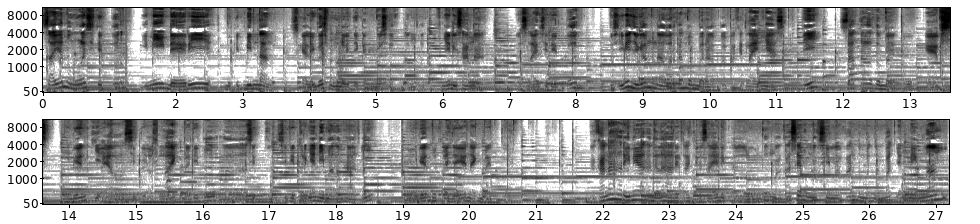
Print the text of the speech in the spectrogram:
Saya memulai city tour ini dari Bukit Bintang, sekaligus membeli tiket bus off-nya di sana. Nah, selain city tour, bus ini juga menawarkan beberapa paket lainnya seperti shuttle ke Batu Caves, kemudian KL City of Light, berarti itu uh, city, city tournya di malam hari, kemudian Putrajaya naik Bright Tour. Nah, karena hari ini adalah hari terakhir saya di Kuala Lumpur, maka saya memaksimalkan tempat-tempat yang memang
